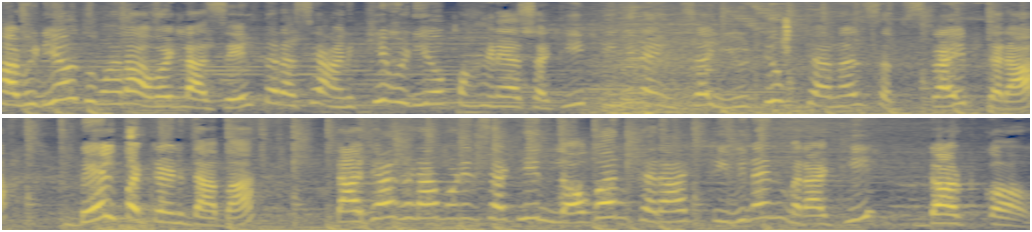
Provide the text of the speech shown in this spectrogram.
हा व्हिडिओ तुम्हाला आवडला असेल तर असे आणखी व्हिडिओ पाहण्यासाठी टीव्ही नाईनचं युट्यूब चॅनल सबस्क्राईब करा बेल बटन दाबा ताज्या घडामोडींसाठी लॉग ऑन करा TV nine Marathi dot com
